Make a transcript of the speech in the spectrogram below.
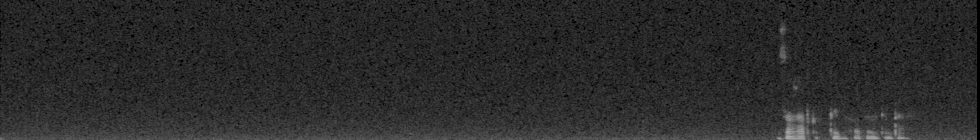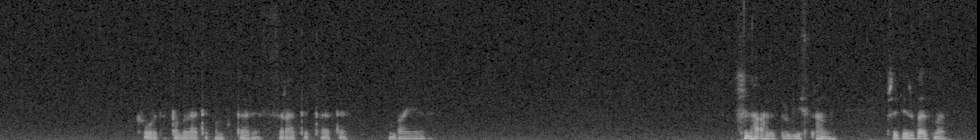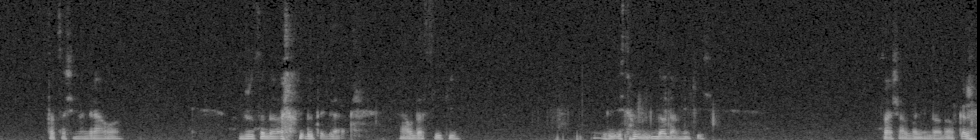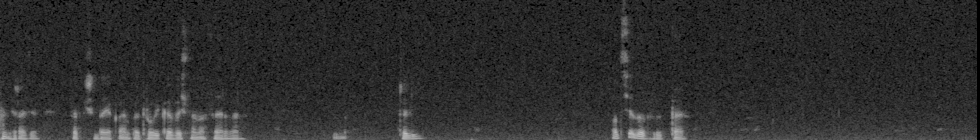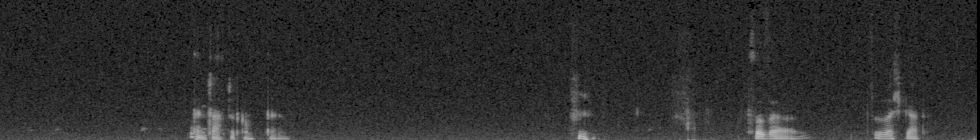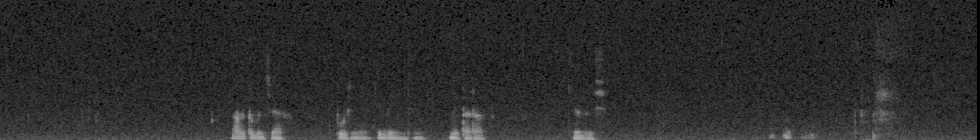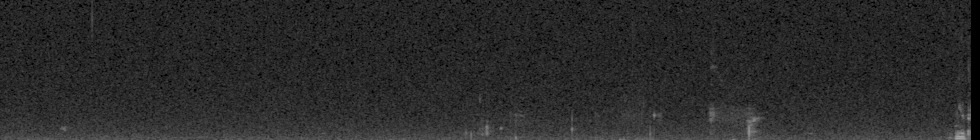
Za rzadko tutaj wychodzę na ten teren. Kurde, tablety, komputery, sraty, tety, bajery. No ale z drugiej strony, przecież wezmę to, co się nagrało, wrzucę do, do tego Audacity. Gdzieś tam dodam jakiś coś albo nie dodam, w każdym razie zapiszę to jako mp3, wyślę na serwer. Czyli odsiedzę te ten czas przed komputerem. Co za co za świat. Ale to będzie później, kiedy indziej, nie teraz, kiedyś.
